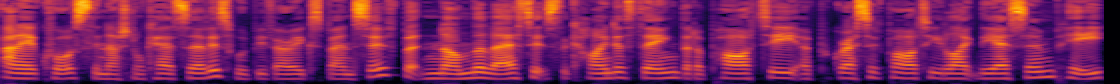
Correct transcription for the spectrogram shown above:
And of course, the National Care Service would be very expensive, but nonetheless, it's the kind of thing that a party, a progressive party like the SNP,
